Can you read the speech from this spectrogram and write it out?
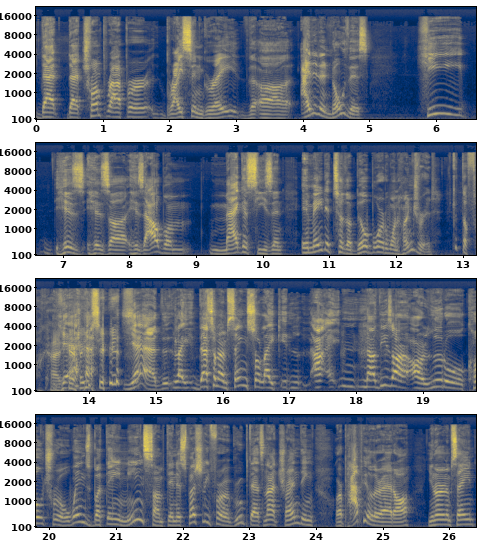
that that Trump rapper Bryson Gray, the uh, I didn't know this. He his his uh, his album Maga Season it made it to the Billboard 100. Get the fuck out of Yeah. here. Are you serious? Yeah, th- like that's what I'm saying. So like, it, I, now these are are little cultural wins, but they mean something, especially for a group that's not trending or popular at all. You know what I'm saying?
